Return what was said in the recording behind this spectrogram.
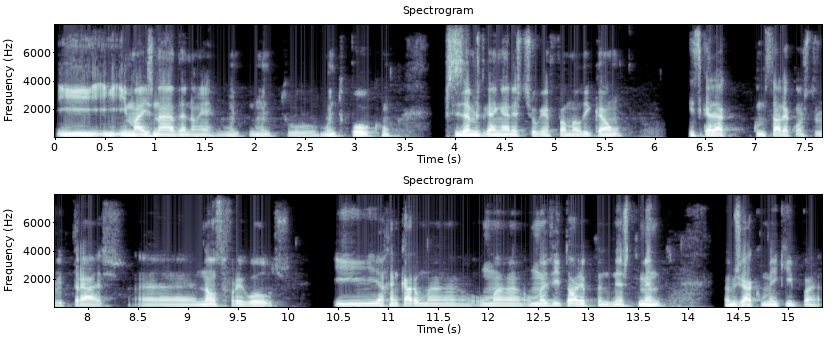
e, e, mais nada, não é? Muito, muito, muito pouco. Precisamos de ganhar este jogo em Famalicão e se calhar começar a construir de trás, uh, não sofrer golos e arrancar uma, uma, uma vitória. Portanto, neste momento, vamos jogar com uma equipa,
